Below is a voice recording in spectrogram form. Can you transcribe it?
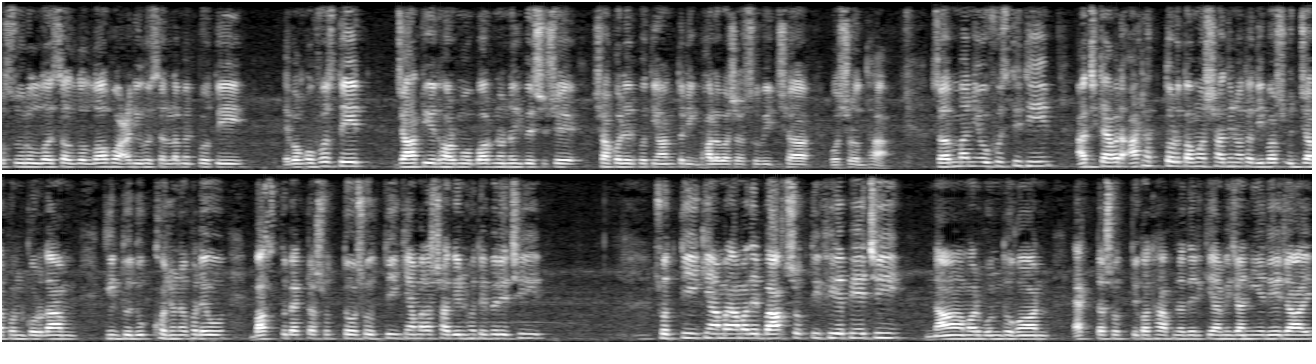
রসুল্লাহ সাল্লাহ আলী হোসাল্লামের প্রতি এবং উপস্থিত জাতীয় ধর্ম, বর্ণ নির্বিশেষে সকলের প্রতি আন্তরিক ভালোবাসা, শুভেচ্ছা ও শ্রদ্ধা। সম্মানীয় উপস্থিতি, আজকে আবার আঠাত্তরতম স্বাধীনতা দিবস উদযাপন করলাম, কিন্তু দুঃখজনক হলেও বাস্তব একটা সত্য সত্যি কি আমরা স্বাধীন হতে পেরেছি? সত্যি কি আমরা আমাদের বাক শক্তি ফিরে পেয়েছি? না, আমার বন্ধুগণ, একটা সত্যি কথা আপনাদেরকে আমি জানিয়ে দিয়ে যাই।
